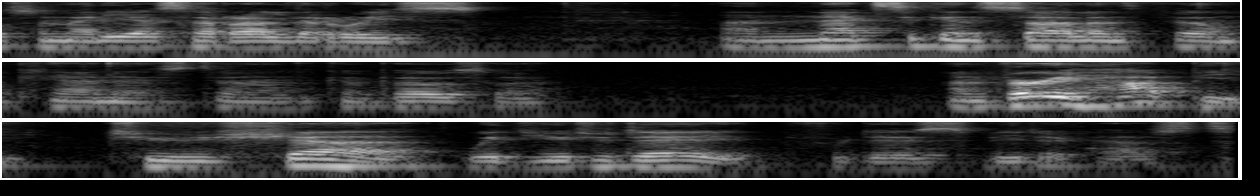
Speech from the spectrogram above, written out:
I'm Jose Maria Serralde Ruiz, a Mexican silent film pianist and composer. I'm very happy to share with you today for this videocast.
